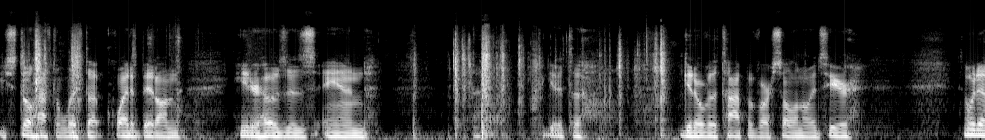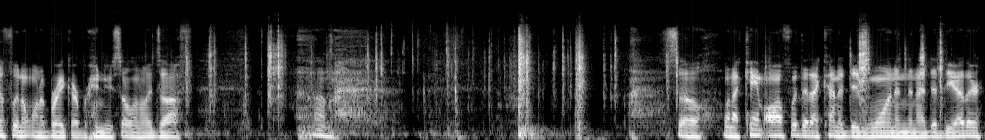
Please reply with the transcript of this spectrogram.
you still have to lift up quite a bit on heater hoses and uh, get it to get over the top of our solenoids here. And we definitely don't want to break our brand new solenoids off. Um, so when I came off with it, I kind of did one and then I did the other.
